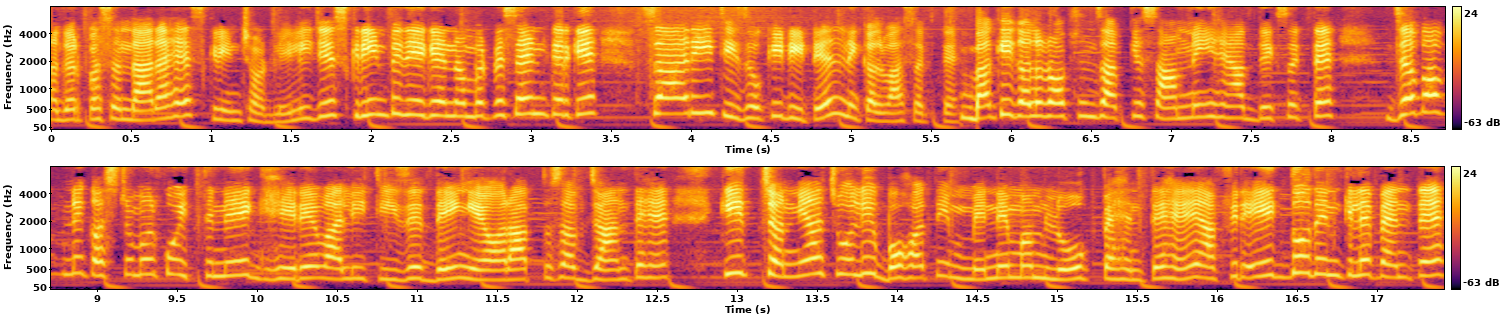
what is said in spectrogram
अगर पसंद आ रहा है स्क्रीनशॉट ले लीजिए। स्क्रीन पे दिए गए नंबर पर सेंड करके सारी चीज़ों की डिटेल निकलवा सकते हैं। बाकी कलर ऑप्शन आपके सामने ही हैं, आप देख सकते हैं। जब आप अपने कस्टमर को इतने घेरे वाली चीज़ें देंगे और आप तो सब जानते हैं कि चनिया चोली बहुत ही मिनिमम लोग पहनते हैं या फिर एक दो दिन के लिए पहनते हैं,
